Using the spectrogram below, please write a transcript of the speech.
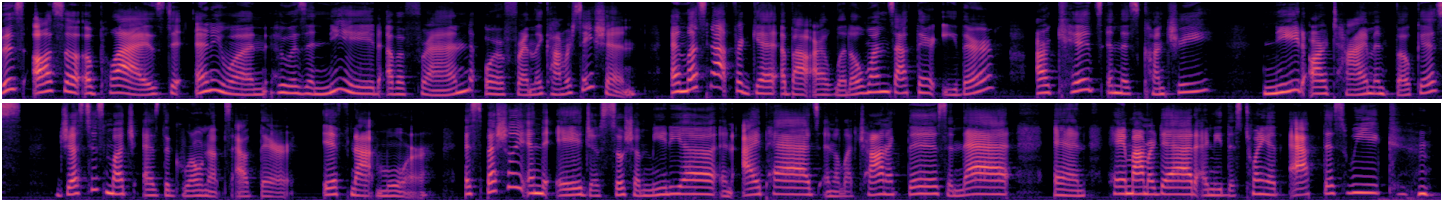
This also applies to anyone who is in need of a friend or a friendly conversation. And let's not forget about our little ones out there either. Our kids in this country need our time and focus just as much as the grown ups out there, if not more. Especially in the age of social media and iPads and electronic this and that, and hey, mom or dad, I need this 20th app this week.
